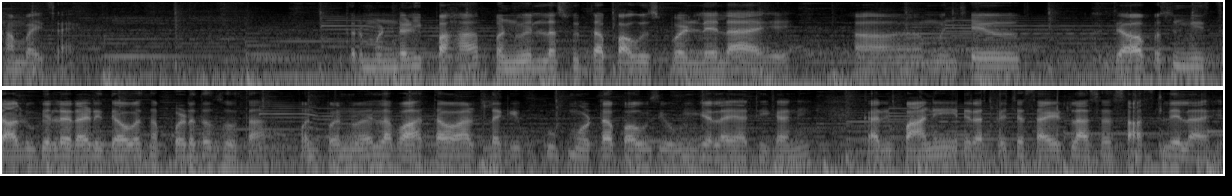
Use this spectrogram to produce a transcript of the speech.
थांबायचं आहे. तर मंडळी पहा पनवेललासुद्धा पाऊस पडलेला आहे. म्हणजे जेव्हापासून मी चालू केलं राडी तेव्हापासून पडतच होता. पण पनवेलला पाहता वाटलं की खूप मोठा पाऊस येऊन गेला या ठिकाणी. कारण पाणी रस्त्याच्या साईडला असं साचलेलं आहे.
